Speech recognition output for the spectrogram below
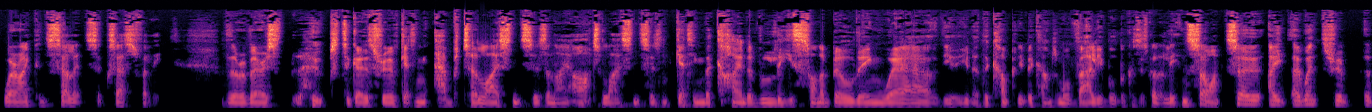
where I could sell it successfully. There are various hoops to go through of getting ABTA licenses and IATA licenses and getting the kind of lease on a building where you, you know the company becomes more valuable because it's got a lease and so on. So I, I went through a,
